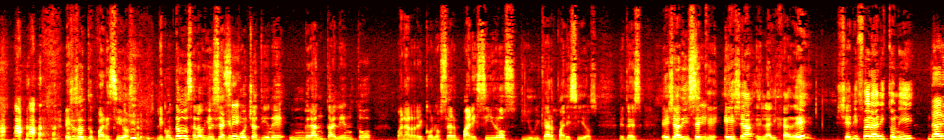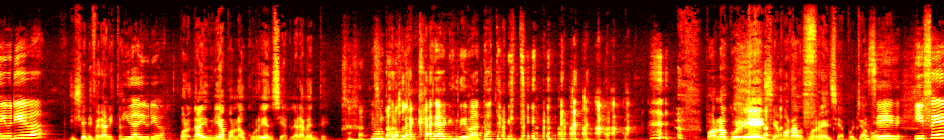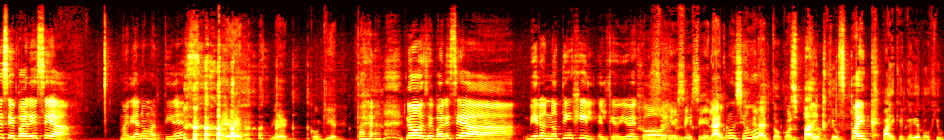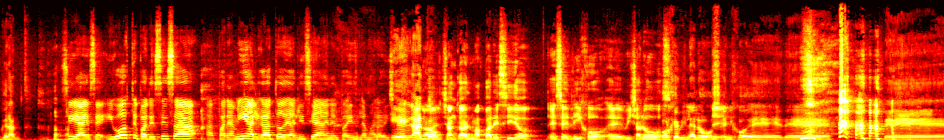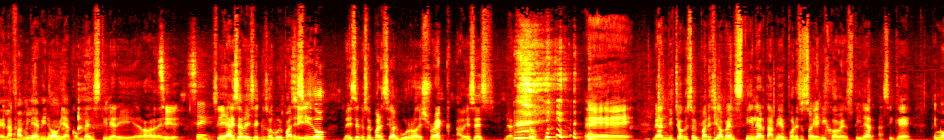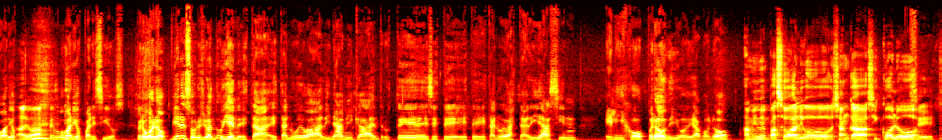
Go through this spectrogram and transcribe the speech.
Esos son tus parecidos. Le contamos a la audiencia que Sí. Pocha tiene un gran talento para reconocer parecidos y ubicar parecidos. Entonces, ella dice Sí. que ella es la hija de Jennifer Aniston y, Daddy Brieva y Jennifer Aniston. y Daddy Brieva. Por, Daddy Brieva por la ocurrencia, claramente. No, por la cara de batata que tiene. Por la ocurrencia, por la ocurrencia, Pocha, muy Sí, bien. y Fede se parece a Mariano Martínez. Bien, bien. ¿Con quién? Para- no, se parece a. ¿Vieron Notting Hill? El que vive con. Sí, sí, sí, el, al- ¿Cómo se llama? el alto, con Spike. Hugh- Spike. Spike, el que vive con Hugh Grant. Sí, a ese. Y vos te pareces a, a- para mí, al gato de Alicia en el País de las Maravillas. Eh, gato. No, el Yanka, el más parecido, es el hijo eh, Villalobos. Jorge Villalobos, De- el hijo de, de, de la familia de mi novia, con Ben Stiller y Robert De Niro. Sí. Sí. Sí, a veces me dicen que soy muy parecido. Me dicen que soy parecido al burro de Shrek, a veces me han dicho. Eh, me han dicho que soy parecido a Ben Stiller también, por eso soy el hijo de Ben Stiller. Así que tengo varios, tengo varios parecidos. Pero bueno, vienen sobrellevando bien esta, esta nueva dinámica entre ustedes, este, este, esta nueva estadía sin el hijo pródigo, digamos, ¿no? A mí me pasó algo, Yanka, psicólogo, Sí.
